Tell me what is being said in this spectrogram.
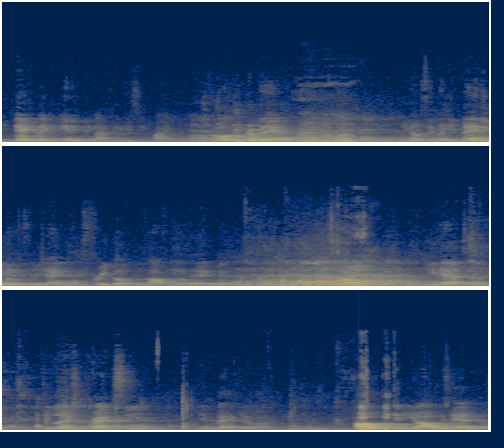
He didn't make anything out of PVC pipe. Oh, remember that? You know what I'm saying? But he mainly looked for James. His free throw was off a little bit. So he had to get a little extra practice in in the backyard. Oh, and he always had the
